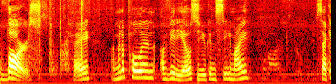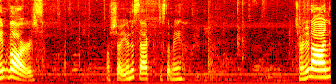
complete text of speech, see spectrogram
VARS. Okay? I'm going to pull in a video so you can see my Second vars. I'll show you in a sec. Just let me turn it on.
